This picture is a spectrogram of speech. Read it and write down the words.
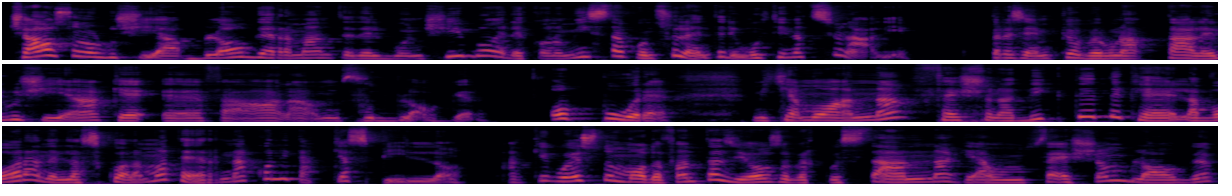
ciao sono Lucia, blogger amante del buon cibo ed economista consulente di multinazionali. Per esempio per una tale Lucia che eh, fa la, un food blogger. Oppure mi chiamo Anna, fashion addicted, che lavora nella scuola materna con i tacchi a spillo. Anche questo è un modo fantasioso per quest'Anna che ha un fashion blog,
